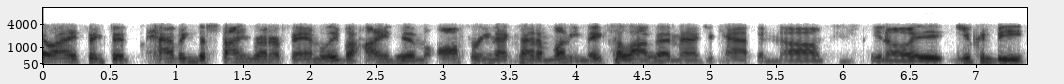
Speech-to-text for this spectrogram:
I think that having the Steinbrenner family behind him offering that kind of money makes a lot of that magic happen. Um, you know, it, you can be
